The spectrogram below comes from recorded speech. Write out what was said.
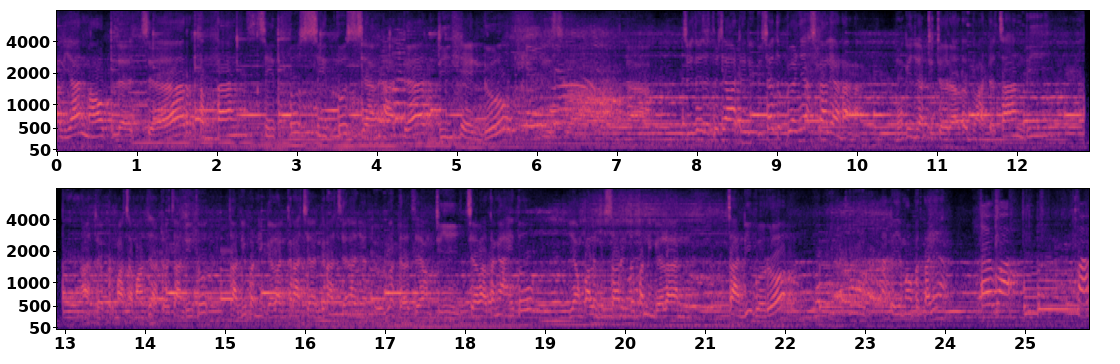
Kalian mau belajar tentang situs-situs yang ada di Indonesia. Nah, situs-situs yang ada di Indonesia itu banyak sekali anak-anak. Mungkin yang di daerah tentu ada candi, ada bermacam-macam, ada candi itu candi peninggalan kerajaan-kerajaan yang dulu ada yang di Jawa Tengah itu yang paling besar itu peninggalan Candi Borobudur. Ada yang mau bertanya? Eh Pak, Pak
